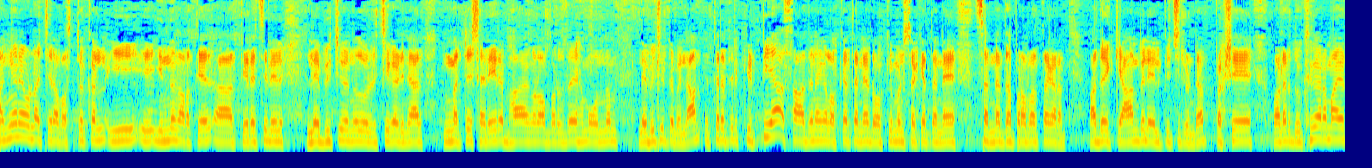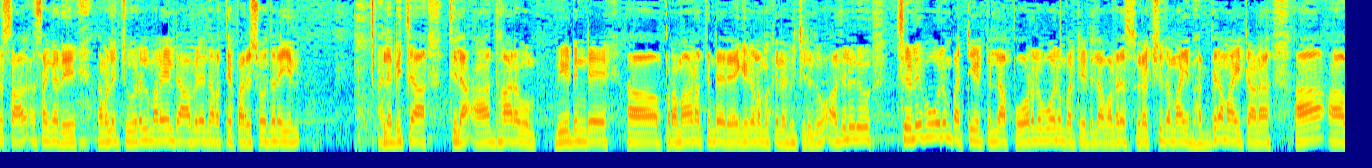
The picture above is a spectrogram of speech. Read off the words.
അങ്ങനെയുള്ള ചില വസ്തുക്കൾ ഈ ഈ ഇന്ന് നടത്തിയ തിരച്ചിലിൽ ലഭിച്ചു എന്നത് ഒഴിച്ചു കഴിഞ്ഞാൽ മറ്റ് ശരീരഭാഗങ്ങളോ മൃതദേഹമോ ഒന്നും ലഭിച്ചിട്ടുമില്ല. ഇത്തരത്തിൽ കിട്ടിയ സാധനങ്ങളൊക്കെ തന്നെ ഡോക്യുമെന്റ്സ് ഒക്കെ തന്നെ സന്നദ്ധ പ്രവർത്തകർ അത് ക്യാമ്പിൽ ഏൽപ്പിച്ചിട്ടുണ്ട്. പക്ഷേ വളരെ ദുഃഖകരമായ ഒരു സംഗതി നമ്മൾ ഈ ചൂരൽമലയിൽ രാവിലെ നടത്തിയ പരിശോധനയിൽ ലഭിച്ച ചില ആധാരവും വീടിന്റെ പ്രമാണത്തിന്റെ രേഖകളുമൊക്കെ ലഭിച്ചിരുന്നു. അതിലൊരു ചെളി പോലും പറ്റിയിട്ടില്ല പോറൽ പോലും പറ്റിയിട്ടില്ല. വളരെ സുരക്ഷിതമായി ഭദ്രമായിട്ടാണ് ആ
